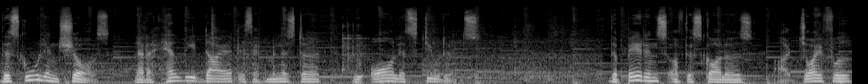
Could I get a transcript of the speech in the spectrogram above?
The school ensures that a healthy diet is administered to all its students. The parents of the scholars are joyful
